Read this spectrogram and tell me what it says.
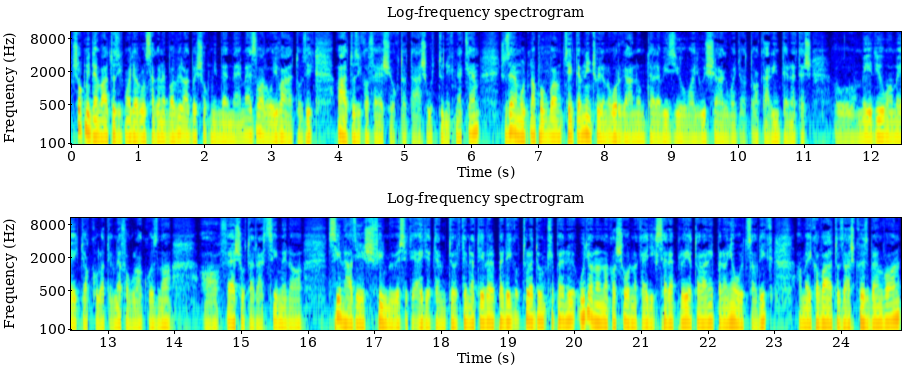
Sok minden változik Magyarországon ebben a világban, és sok minden nem. Ez valahogy változik. Változik a felsőoktatás, úgy tűnik nekem. És az elmúlt napokban szerintem nincs olyan orgánom, televízió, vagy újság, vagy akár internetes médium, amelyik gyakorlatilag ne foglalkozna a felsőoktatás címén a Színház és Filmművészeti Egyetem történetével, pedig tulajdonképpen ő ugyanannak a sornak egyik szereplője, talán éppen a nyolcadik, amelyik a változás közben van,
